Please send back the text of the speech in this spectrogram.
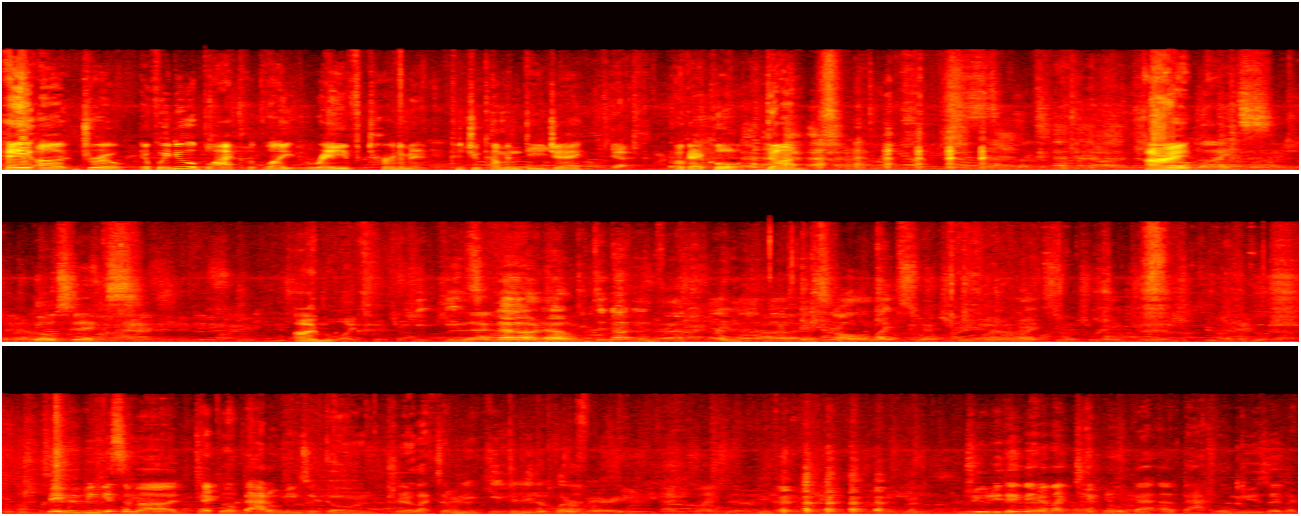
Hey, uh, Drew, if we do a black light rave tournament, could you come and DJ? Yeah. Okay, cool. Done. All right. lights, glow sticks. I'm He, he was, no, no, we did not in, in, uh, install a light switch. We had a light switch rig. Maybe we can get some uh, techno battle music going. You know, like some. He, he to be the Blur Fairy. Drew, do you think they have like techno ba- uh, battle music, like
